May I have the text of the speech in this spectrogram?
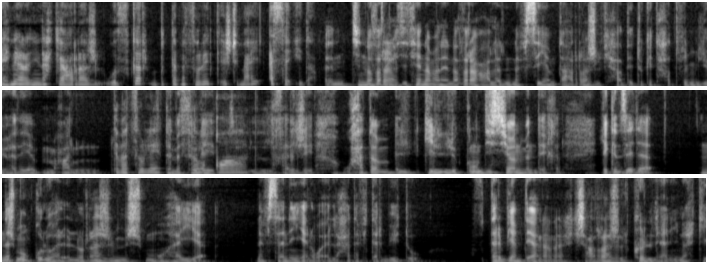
هنا راني نحكي على الراجل والذكر بالتمثلات الاجتماعية السائدة. أنت النظرة اللي عطيتينا معناها نظرة على النفسية نتاع الراجل في حد ذاته كي تحط في ال milieu هذايا مع التمثلات التمثلات. الخارجية. وحتى les conditions من داخل. لكن زيدا نجم نقولوا هل إنه الراجل مش مهيأ نفسانيا وإلا حتى في تربيته؟ في التربية نتاعنا أنا نحكيش على الراجل الكل يعني نحكي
